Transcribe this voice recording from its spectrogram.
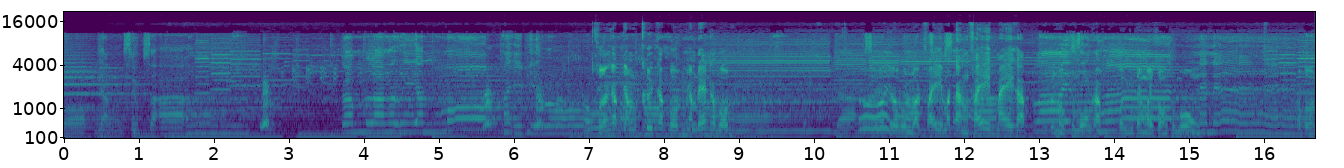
บอกยังศึกษา กำลังเรียนมอให้พี่รอสวนครับยำคืนครับผมยำแรงครับผมจะโอ้ยเราบนหลอดไฟมาตั้งไฟใหม่ครับ เป็นหกชั่วโมงครับเบิ่งที่ตั้งไว้สองชั่วโมงแน่ๆครับผม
